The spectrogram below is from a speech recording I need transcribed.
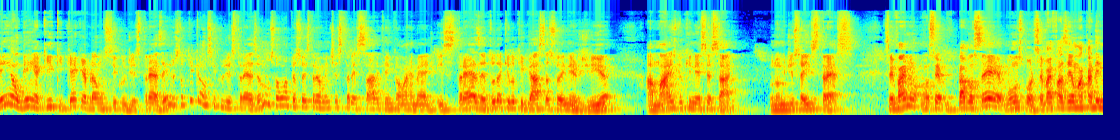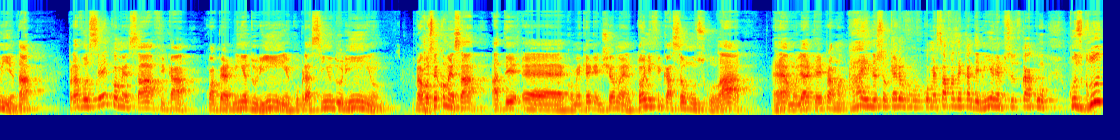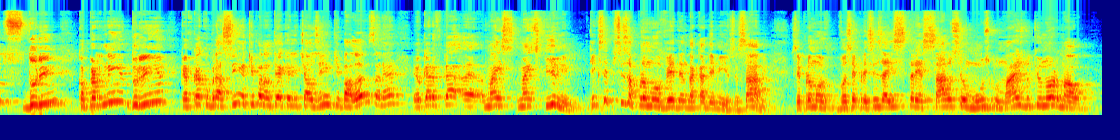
Tem alguém aqui que quer quebrar um ciclo de estresse? Anderson, o que é um ciclo de estresse? Eu não sou uma pessoa extremamente estressada que tem que tomar remédio. Estresse é tudo aquilo que gasta a sua energia a mais do que necessário. O nome disso é estresse. Você vai no, você, para você, vamos supor, você vai fazer uma academia, tá? Para você começar a ficar com a perninha durinha, com o bracinho durinho, para você começar a ter, é, como é que, é que a gente chama? É, tonificação muscular, é, a mulher quer ir pra. Ah, Anderson, eu quero começar a fazer academia, né? Preciso ficar com, com os glúteos durinhos, com a perninha durinha, quer ficar com o bracinho aqui para não ter aquele tchauzinho que balança, né? Eu quero ficar é, mais, mais firme. O que, que você precisa promover dentro da academia? Você sabe? Você, promove, você precisa estressar o seu músculo mais do que o normal.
